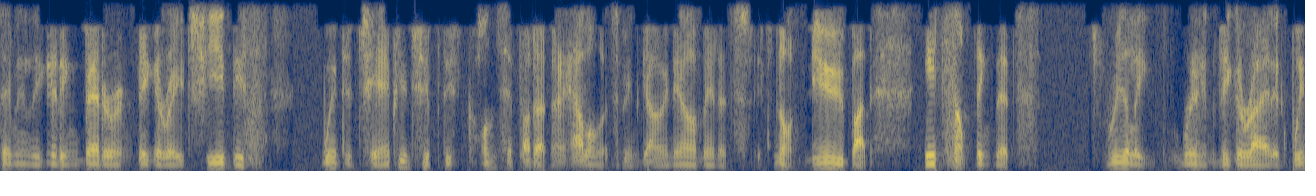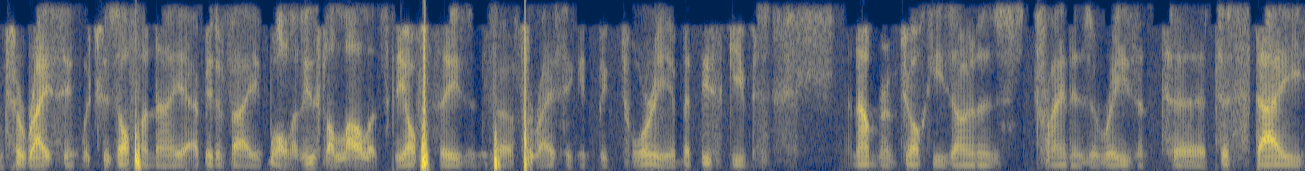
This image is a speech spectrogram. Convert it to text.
seemingly getting better and bigger each year. This Winter Championship, this concept, I don't know how long it's been going now. I mean, it's it's not new, but it's something that's really reinvigorated winter racing, which is often a, a bit of a well, it is the lull, it's the off season for, for racing in Victoria, but this gives a number of jockeys, owners, trainers a reason to to stay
